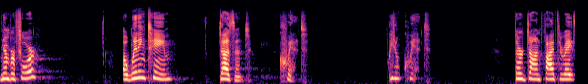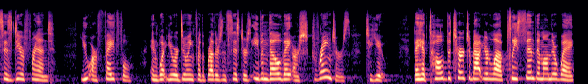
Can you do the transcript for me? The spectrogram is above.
Number four, a winning team doesn't quit. We don't quit. 3 John 5 through 8 says, Dear friend, you are faithful in what you are doing for the brothers and sisters, even though they are strangers to you. They have told the church about your love. Please send them on their way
